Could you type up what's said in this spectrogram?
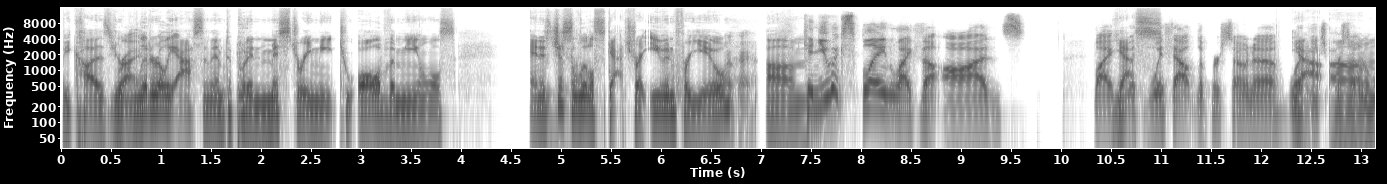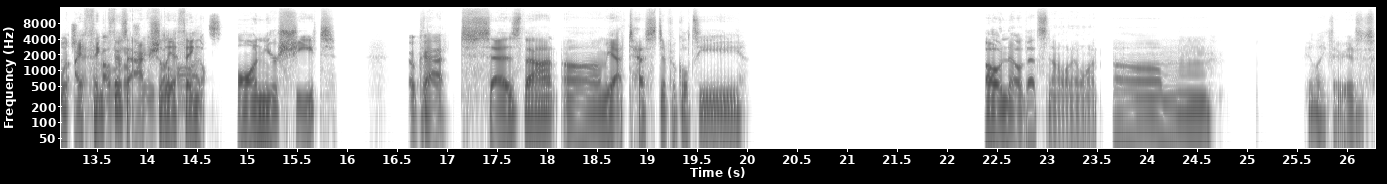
because you're Right. literally asking them to put in mystery meat to all of the meals, and it's just a Mhm. little sketch, right? Even for you. Okay. Um, Can you explain like the odds? Like with- without the persona, what Yeah, each persona um, I think there's actually the a thing odds. on your sheet Okay. that says that. Um, yeah, test difficulty. Oh no, that's not what I want. Um, I feel like there is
